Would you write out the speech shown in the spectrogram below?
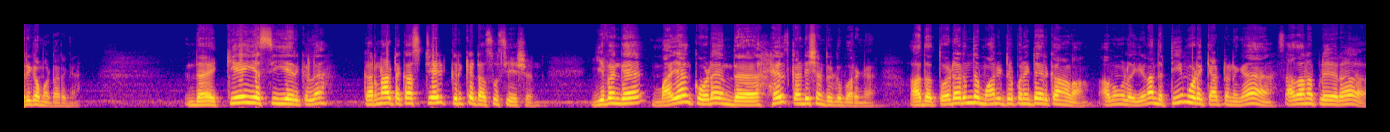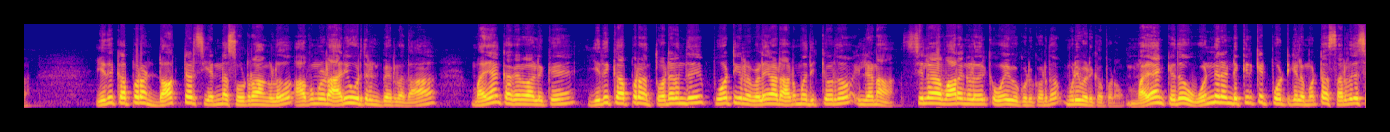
இருக்க மாட்டாருங்க. இந்த கேஎஸ்சிஏ இருக்குல்ல கர்நாடகா ஸ்டேட் கிரிக்கெட் அசோசியேஷன் இவங்க மயாங்கோட இந்த ஹெல்த் கண்டிஷன் இருக்குது பாருங்கள் அதை தொடர்ந்து மானிட்டர் பண்ணிகிட்டே இருக்காங்களாம். அவங்கள ஏன்னா அந்த டீமோட கேப்டனுங்க சாதாரண பிளேயரா இதுக்கப்புறம் டாக்டர்ஸ் என்ன சொல்கிறாங்களோ அவங்களோட அறிவுறுத்தலின் பேரில் தான் மயங்க் அகர்வாலுக்கு இதுக்கப்புறம் தொடர்ந்து போட்டிகளை விளையாட அனுமதிக்கிறதோ இல்லைனா சில வாரங்கள் வரைக்கும் ஓய்வு கொடுக்கறதோ முடிவெடுக்கப்படும். மயங்க் ஏதோ ஒன்று ரெண்டு கிரிக்கெட் போட்டிகளை மட்டும் சர்வதேச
